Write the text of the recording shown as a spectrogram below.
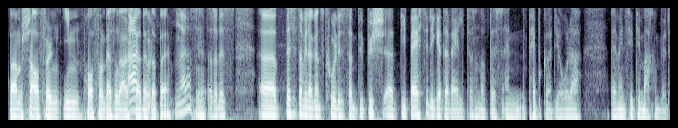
beim Schaufeln im Hoffmann Personalstadion ah, cool. dabei. Ja, das ist, also das, äh, das ist dann wieder ganz cool. Das ist dann typisch äh, die beste Liga der Welt. Also ob das ein Pep Guardiola bei Man City machen würde.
